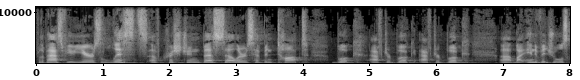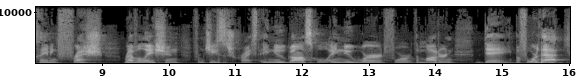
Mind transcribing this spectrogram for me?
For the past few years, lists of Christian bestsellers have been topped book after book after book uh, by individuals claiming fresh revelation from Jesus Christ, a new gospel, a new word for the modern day. Before that,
